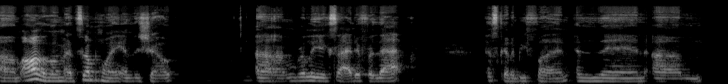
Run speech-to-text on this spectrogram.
um, all of them at some point in the show. I'm really excited for that. It's going to be fun. And then um,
